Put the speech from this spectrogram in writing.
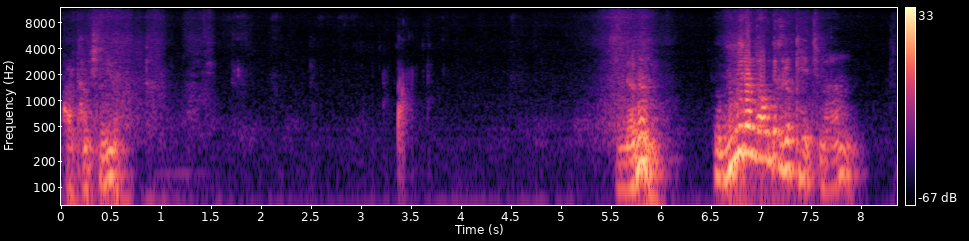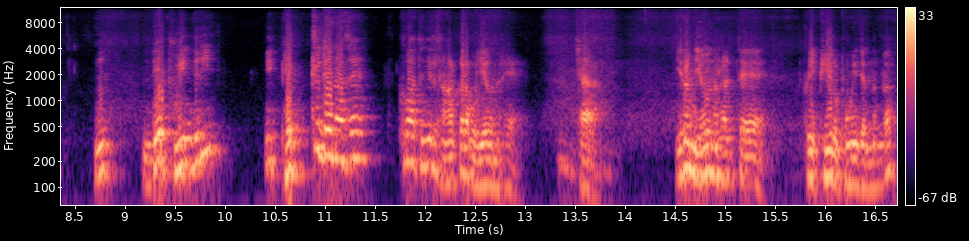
바로 당신이요. 너는 은밀한 가운데 그렇게 했지만 응? 내 부인들이 이 백주 대낮에 그와 같은 일을 당할 거라고 예언을 해. 자, 이런 예언을 할 때 그게 비유로 봉해졌는가?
